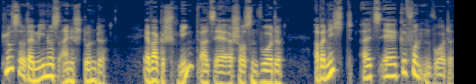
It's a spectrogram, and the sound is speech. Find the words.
plus oder minus eine Stunde. Er war geschminkt, als er erschossen wurde, aber nicht, als er gefunden wurde.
